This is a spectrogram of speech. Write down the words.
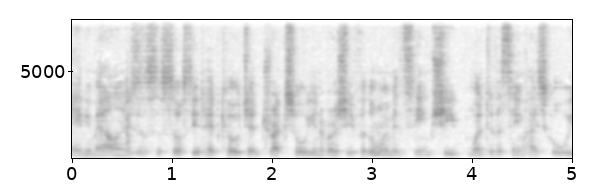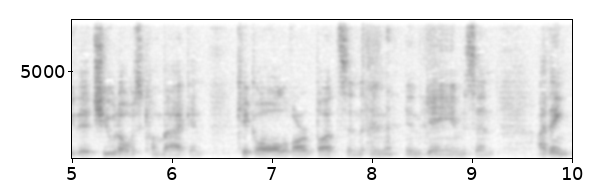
Amy Mallon, who's this associate head coach at Drexel University for the mm-hmm. women's team. She went to the same high school we did. She would always come back and kick all of our butts in, in, in games. And I think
